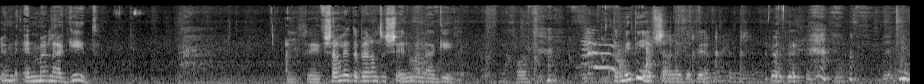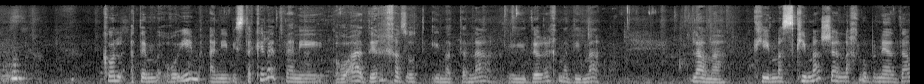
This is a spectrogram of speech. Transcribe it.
אין, אין מה להגיד. אז אפשר לדבר על זה שאין מה להגיד. נכון. תמיד יהיה אפשר לדבר. כל, אתם רואים, אני מסתכלת ואני רואה, הדרך הזאת היא מתנה, היא דרך מדהימה. למה? כי היא מסכימה שאנחנו בני אדם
